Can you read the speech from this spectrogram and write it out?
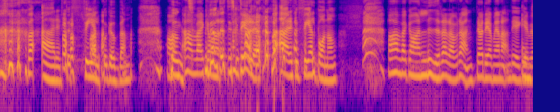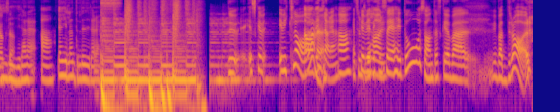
Vad är det för fel på gubben? Punkt. han verkar Vi behöver inte ens diskutera det. Vad är det för fel på honom? Ja, han verkar vara en lirare av rang. Det var det jag menade. Det är GV En också. lirare. Ja, jag gillar inte lirare. Du, ska vi, är vi klara Ja, vi är nu? klara. Ja. Jag Ska tror vi vi liksom har- säga hej då och sånt? Eller ska jag bara, vi bara drar?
